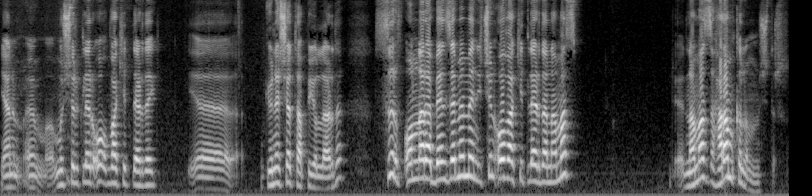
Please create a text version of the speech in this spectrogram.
Yani e, müşrikler o vakitlerde e, güneşe tapıyorlardı. Sırf onlara benzememen için o vakitlerde namaz e, namaz haram kılınmıştır.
